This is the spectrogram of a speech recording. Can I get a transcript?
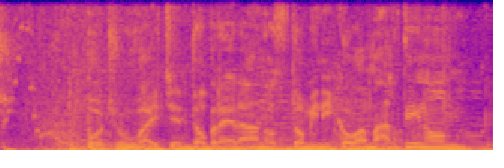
Počúvajte Dobré ráno s Dominikou a Martinom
